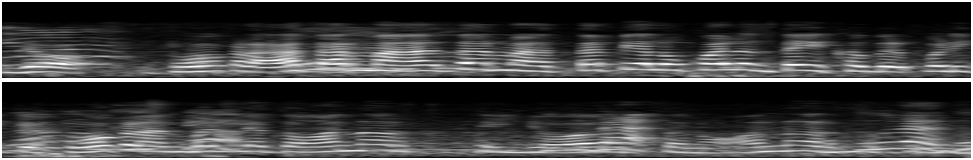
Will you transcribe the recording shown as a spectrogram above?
જો ઢોકળા અતારમાં અતારમાં તપેલું ખોલ્યું ને તઈ ખબર પડી કે ઢોકળા ને બદલે તો અનર્થ થઈ ગયો અર્થનો અનર્થ થઈ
